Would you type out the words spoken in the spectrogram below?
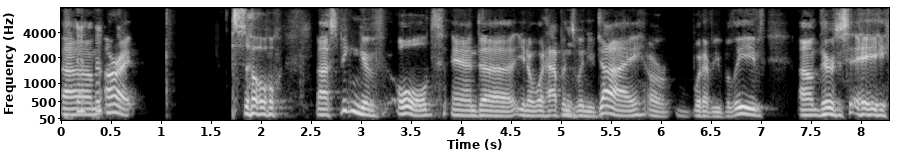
um, all right. So, uh, speaking of old, and uh, you know what happens when you die, or whatever you believe, um, there's a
